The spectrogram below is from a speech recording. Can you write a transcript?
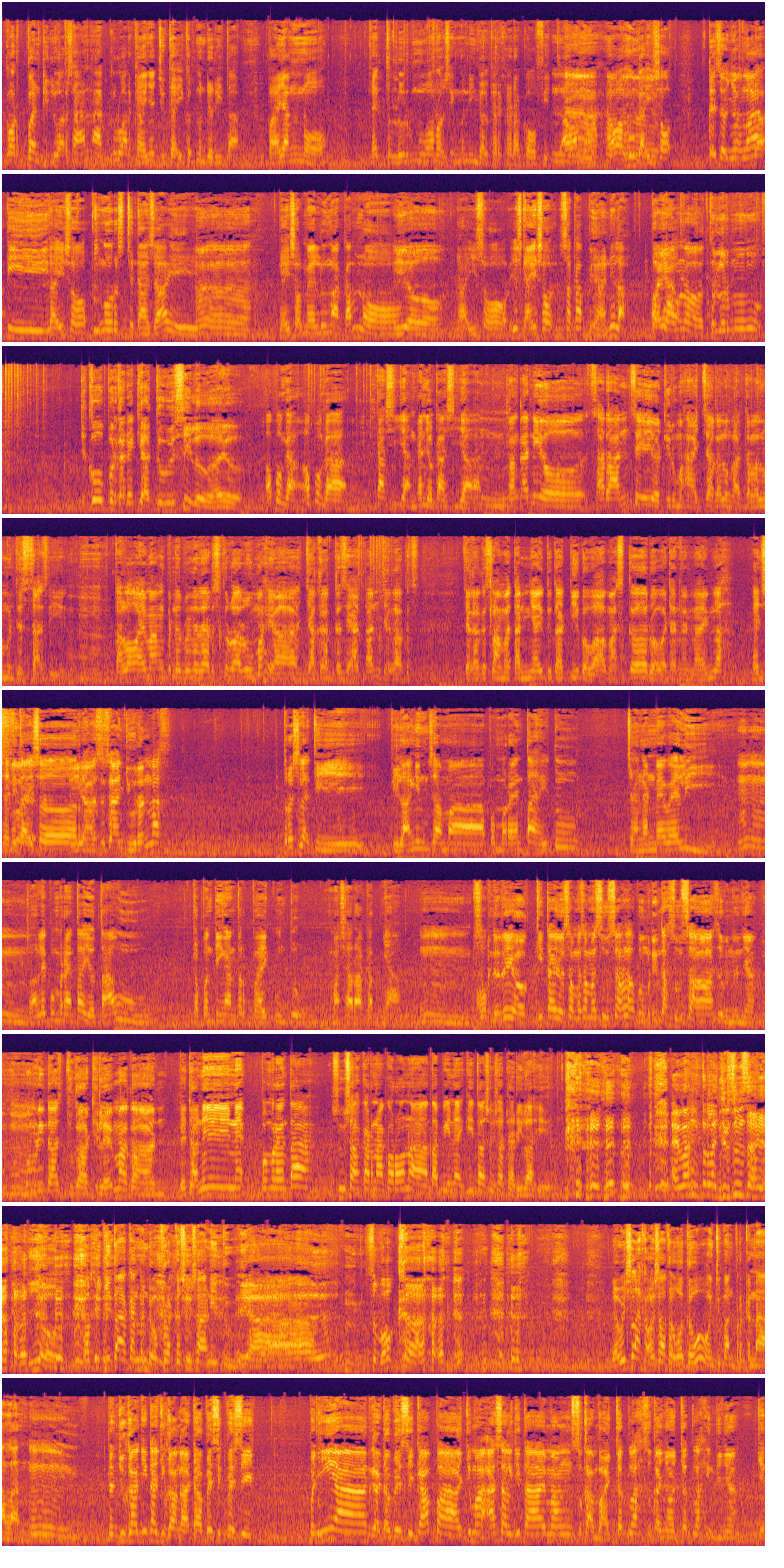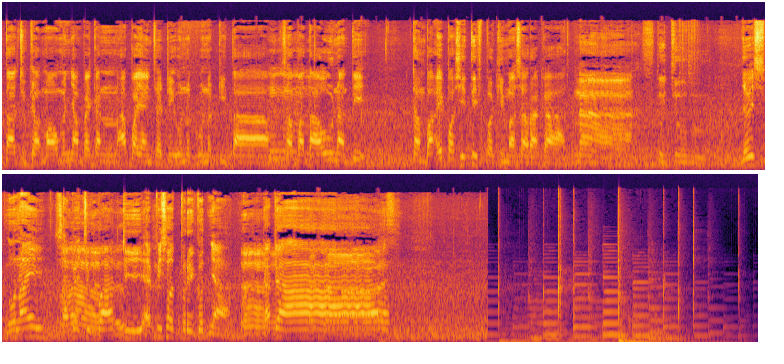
korban di luar sana keluarganya juga ikut menderita bayang no nek dulurmu ono sing meninggal gara-gara covid Nah, awamu awamu nggak iso Besoknya latih. nggak iso ngurus jenazah Heeh. nggak iso melu makam no Iya. nggak iso yes nggak iso sakabehane lah Bayang no, telurmu dikubur karena diadusi loh, ayo. apa nggak apa nggak kasihan kan yo kasihan Hmm, makanya yo saran sih yo di rumah aja kalau nggak terlalu mendesak sih. Kalau emang bener-bener harus keluar rumah ya jaga kesehatan, jaga kes- jaga keselamatannya itu tadi bawa masker, bawa dan lain-lain lah. hand sanitizer Iya, sesuai anjuran lah. terus lek dibilangin sama pemerintah itu jangan meweli Mm-mm. soalnya pemerintah ya tahu kepentingan terbaik untuk masyarakatnya. Mm, sebenarnya ya kita ya sama-sama susah lah pemerintah susah sebenarnya. Mm-mm. pemerintah juga dilema kan. Bedane nek pemerintah susah karena corona tapi nek kita susah dari lahir. Emang terlanjur susah ya? Iya tapi kita akan mendobrak kesusahan itu. Ya. Semoga. Ya wis lah gak usah wong cuman perkenalan. Mm, dan juga kita juga nggak ada basic-basic penyiar nggak ada basic apa cuma asal kita emang suka bacot lah suka nyocot lah intinya kita juga mau menyampaikan apa yang jadi unek-unek kita Mm. siapa tahu nanti dampaknya positif bagi masyarakat nah setuju ya wis ngunai sampai Ah. jumpa di episode berikutnya Ah, dadah. dadah.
